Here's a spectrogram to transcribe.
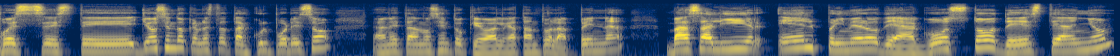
pues este, yo siento que no está tan cool por eso. La neta, no siento que valga tanto la pena. Va a salir el primero de agosto de este año.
